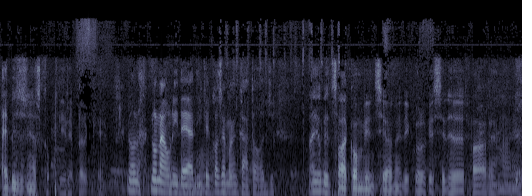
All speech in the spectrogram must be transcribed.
e bisogna scoprire perché. Non, non, ha un'idea di che cosa è mancato oggi? Ma io penso alla convinzione di quello che si deve fare. Noi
